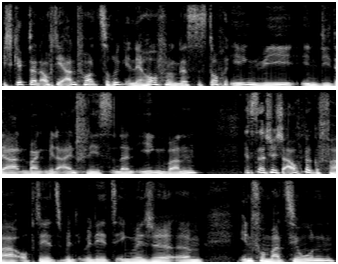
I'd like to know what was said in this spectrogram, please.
ich gebe dann auch die Antwort zurück in der Hoffnung, dass es doch irgendwie in die Datenbank mit einfließt und dann irgendwann ist natürlich auch eine Gefahr, ob du jetzt, wenn, du jetzt irgendwelche ähm, Informationen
